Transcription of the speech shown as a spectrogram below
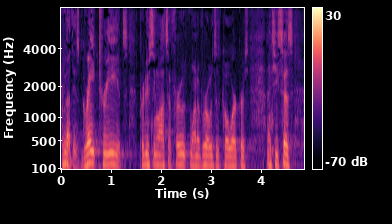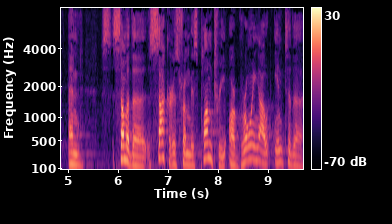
We've got this great tree. It's producing lots of fruit. One of Rose's coworkers. And she says, and some of the suckers from this plum tree are growing out into the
